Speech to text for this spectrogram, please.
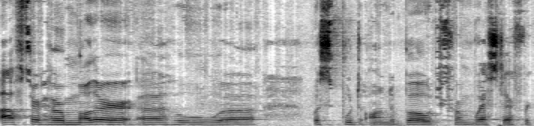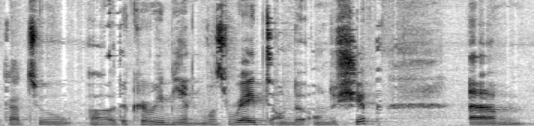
after her mother, uh, who uh, was put on the boat from West Africa to uh, the Caribbean, was raped on the on the ship. Um,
